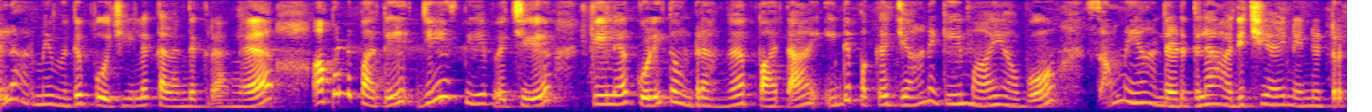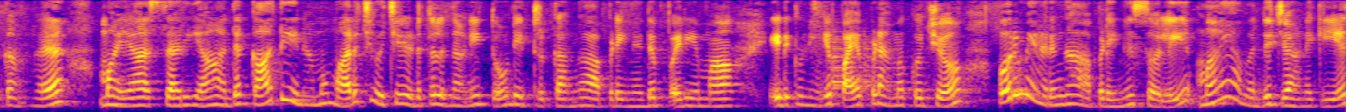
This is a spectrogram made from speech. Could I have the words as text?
எல்லாருமே வந்து பூஜையில் கலந்துக்கிறாங்க. அப்படின்னு பார்த்து ஜிஎஸ்பியை வச்சு கீழே குழி தோன்றாங்க பார்த்தா இந்த பக்கம் ஜானகி மாயாவும் செம்மையாக அந்த இடத்துல அதிர்ச்சியாகி நின்றுட்டுருக்காங்க மாயா சரியா அந்த காத்தியை நம்ம மறைச்சி வச்ச இடத்துல தானே தோண்டிட்டு இருக்காங்க அப்படிங்கிறது பெரியம்மா. இதுக்கு நீங்கள் பயப்படாமல் கொஞ்சம் பொறுமையாக இருங்க அப்படின்னு சொல்லி மாயா வந்து ஜானகியை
